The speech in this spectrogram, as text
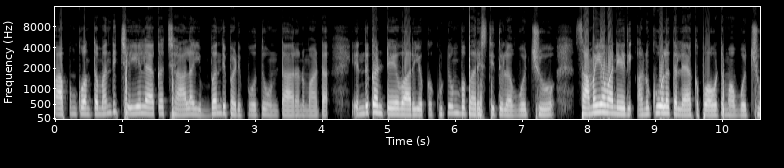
పాపం కొంతమంది చేయలేక చాలా ఇబ్బంది పడిపోతూ ఉంటారనమాట ఎందుకంటే వారి యొక్క కుటుంబ పరిస్థితులు అవ్వచ్చు సమయం అనేది అనుకూలత లేకపోవటం అవ్వచ్చు.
